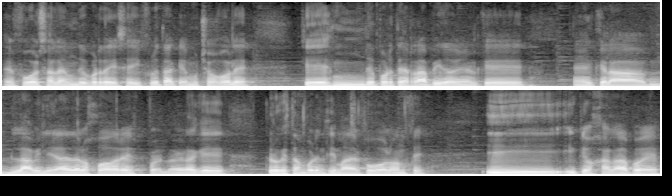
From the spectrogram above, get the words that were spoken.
El fútbol sala es un deporte que se disfruta, que hay muchos goles, que es un deporte rápido en el que, en el que la, la de los jugadores, pues la verdad que creo que están por encima del fútbol 11 y, y, que ojalá pues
